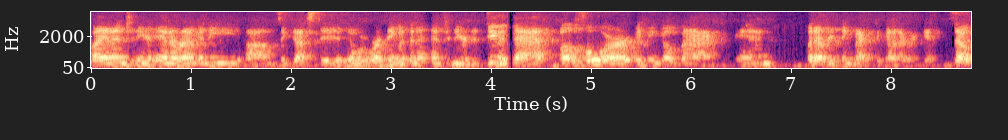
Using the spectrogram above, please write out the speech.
by an engineer and a remedy um, suggested, and we're working with an engineer to do that before we can go back and put everything back together again. So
